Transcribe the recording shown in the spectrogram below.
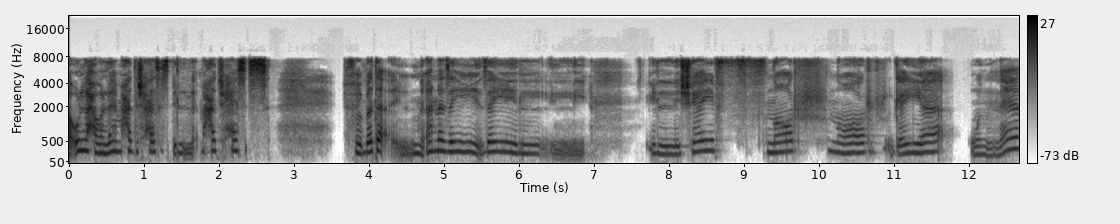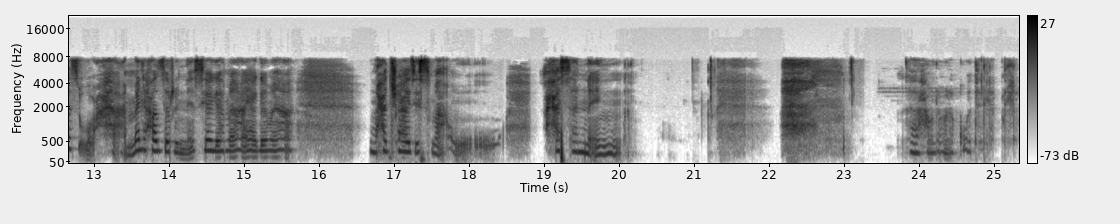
أقول اللي حواليا محدش حاسس بال محدش حاسس. فبدأ إن أنا زي زي اللي اللي شايف نار نار جاية والناس وعمال يحذر الناس يا جماعة يا جماعة. ومحدش عايز يسمع. وحاسة إن إن- لا حول ولا قوة إلا بالله.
